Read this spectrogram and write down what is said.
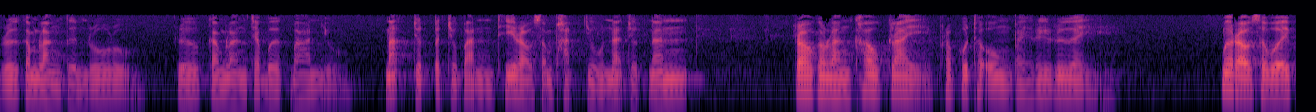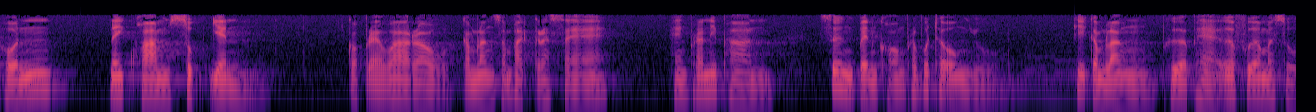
หรือกำลังตื่นรู้อยู่หรือกำลังจะเบิกบานอยู่ ณจุดปัจจุบันที่เราสัมผัสอยู่ณจุดนั้น เรากำลังเข้าใกล้พระพุทธองค์ไปเรื่อยๆ เมื่อเราเสวยผลในความสุขเย็น ก็แปลว่าเรากำลังสัมผัสกระแส แห่งพระนิพพาน ซึ่งเป็นของพระพุทธองค์อยู่ ที่กำลังเพื่อแผ่เอื้อเฟื้อมาสู่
